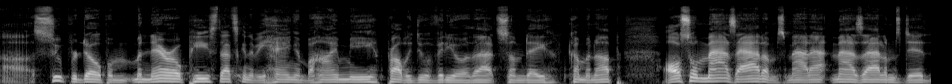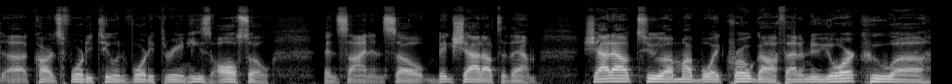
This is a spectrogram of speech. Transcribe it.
Uh, super dope. A Monero piece that's going to be hanging behind me. Probably do a video of that someday coming up. Also, Maz Adams. Matt, Maz Adams did uh, cards 42 and 43, and he's also been signing. So big shout out to them. Shout out to uh, my boy Krogoth out of New York who uh,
